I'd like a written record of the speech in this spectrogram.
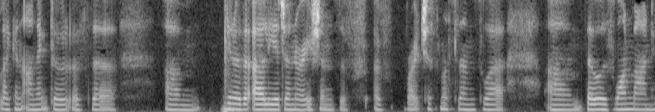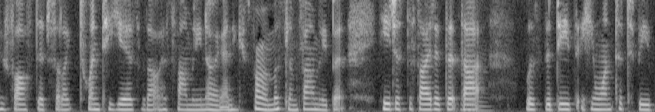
like an anecdote of the, um, you know, the earlier generations of, of righteous Muslims where um, there was one man who fasted for like 20 years without his family knowing, and he's from a Muslim family, but he just decided that that mm. was the deed that he wanted to be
